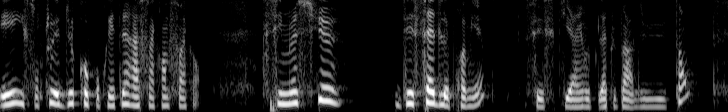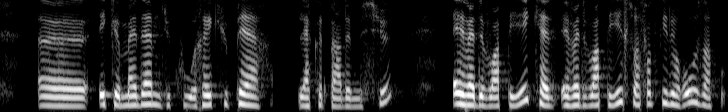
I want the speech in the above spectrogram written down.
Et ils sont tous les deux copropriétaires à 55 ans. Si monsieur décède le premier, c'est ce qui arrive la plupart du temps, euh, et que madame, du coup, récupère la cote-part de monsieur, elle va devoir payer, elle va devoir payer 60 000 euros aux impôts,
